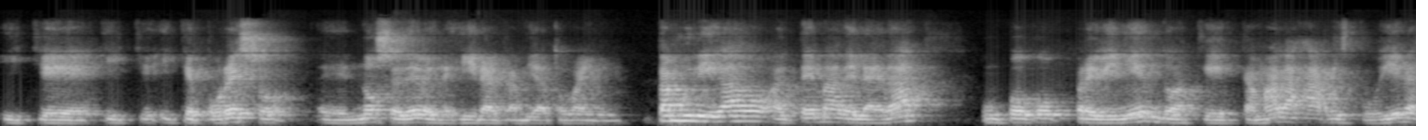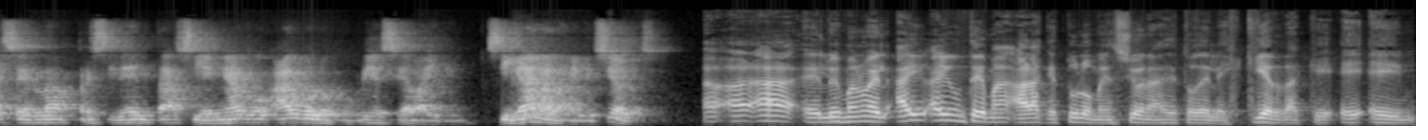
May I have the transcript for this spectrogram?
y que, y que, y que por eso no se debe elegir al candidato Biden. Está muy ligado al tema de la edad, un poco previniendo a que Kamala Harris pudiera ser la presidenta si en algo, algo le ocurriese a Biden, si gana las elecciones. Ah, ah, ah, eh, Luis Manuel, hay, hay, un tema, ahora que tú lo mencionas, esto de la izquierda, que eh, eh,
